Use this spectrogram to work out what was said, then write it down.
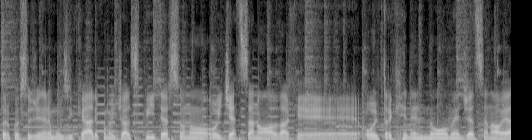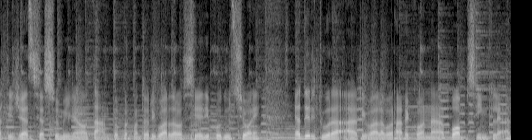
per questo genere musicale come Giles Peterson o, i Jazzanova che oltre che nel nome Jazzanova e Ati Jazz si assomigliano tanto per quanto riguarda lo stile di produzioni e addirittura arriva a lavorare con Bob Sinclair.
